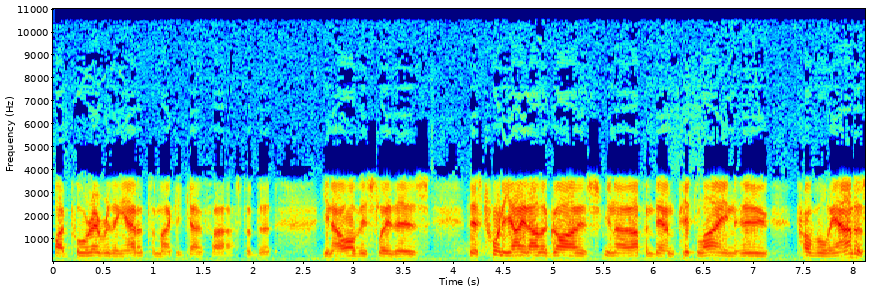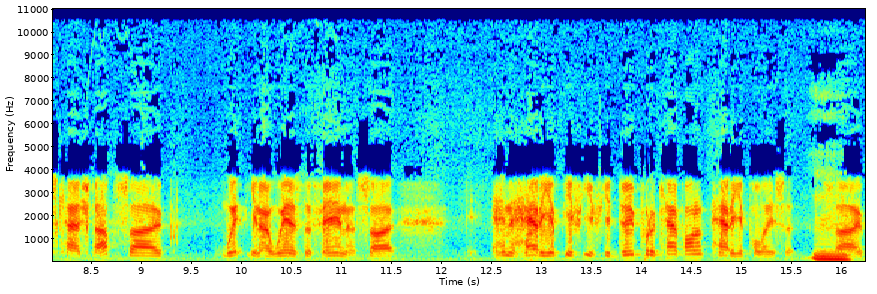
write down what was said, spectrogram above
I'd pour everything at it to make it go faster. But you know, obviously, there's there's 28 other guys, you know, up and down pit lane who probably aren't as cashed up. So you know, where's the fairness? So, and how do you, if, if you do put a cap on it, how do you police it? Mm. So,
